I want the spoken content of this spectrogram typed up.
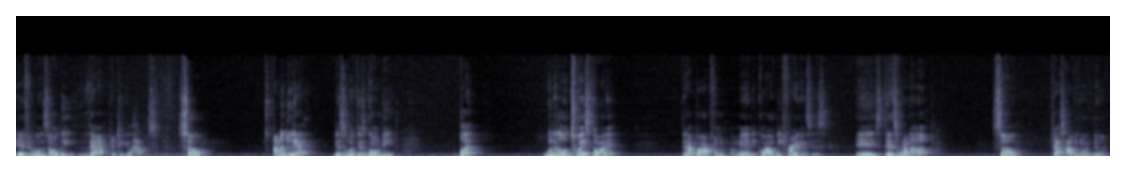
if it was only that particular house. So I'm gonna do that. This is what this is gonna be. But with a little twist on it that I borrowed from my man Equality Fragrances is there's a runner up. So that's how we're gonna do it.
